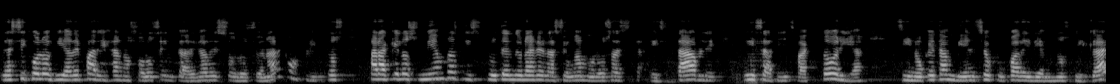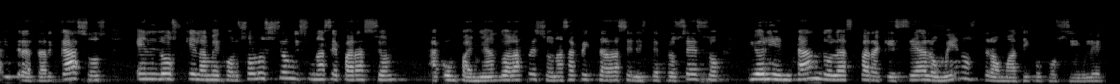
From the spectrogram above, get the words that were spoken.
la psicología de pareja no solo se encarga de solucionar conflictos para que los miembros disfruten de una relación amorosa estable y satisfactoria, sino que también se ocupa de diagnosticar y tratar casos en los que la mejor solución es una separación, acompañando a las personas afectadas en este proceso y orientándolas para que sea lo menos traumático posible.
